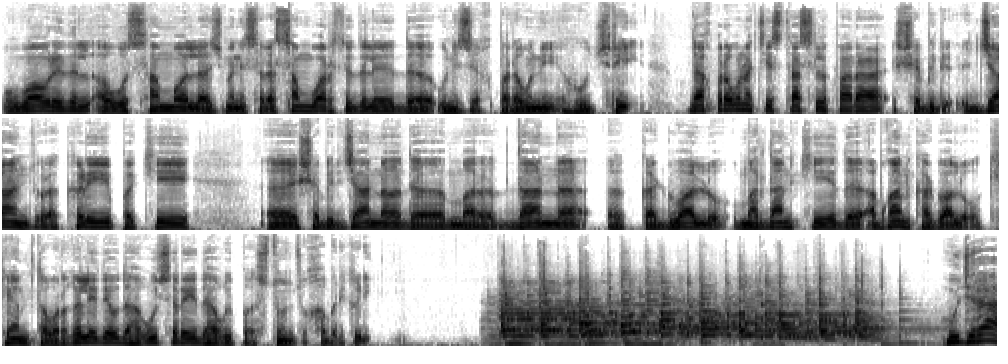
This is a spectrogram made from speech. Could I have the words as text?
واوریدل او اوس هم لجمن سره سم ورسېدل د اونیزه خبرونه حجري دا خبرونه چې تاسو لپاره شبیر جان جوړ کړی پکې شبیر جان د مردان کډوالو مردان کې د افغان کډوالو کیمپ تورغلې دی او د هغوی سره د هغوی پښتون خبرې کړي حجره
